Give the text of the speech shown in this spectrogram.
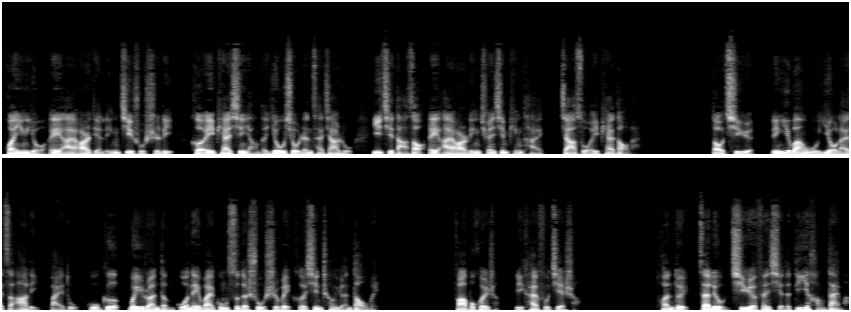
欢迎有 AI 二点零技术实力和 API 信仰的优秀人才加入，一起打造 AI 二零全新平台，加速 API 到来。到七月，零一万物已有来自阿里、百度、谷歌、微软等国内外公司的数十位核心成员到位。发布会上，李开复介绍，团队在六七月份写的第一行代码。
